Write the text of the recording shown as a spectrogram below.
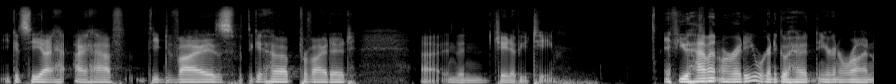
you can see I, ha I have the devise with the GitHub provided uh, and then JWT. If you haven't already, we're going to go ahead and you're going to run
